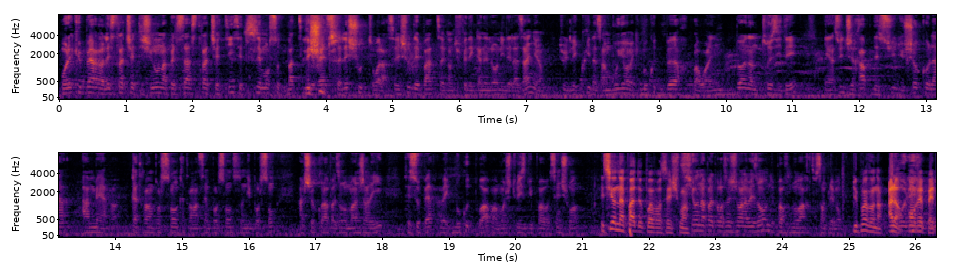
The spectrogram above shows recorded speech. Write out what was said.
On récupère les straccetti, chez nous on appelle ça straccetti, c'est tous les morceaux de pâtes Les qui chutes. restent, les chutes, voilà, c'est les chutes des pâtes quand tu fais des cannelloni, des lasagnes. Tu les cuis dans un bouillon avec beaucoup de beurre pour avoir une bonne antrusité. Et ensuite je râpe dessus du chocolat amer, 80%, 85%, 70% un chocolat par exemple au manjari, c'est super avec beaucoup de poivre. Moi j'utilise du poivre Saint-Chouin. Et si on n'a pas de poivre séchouin Si on n'a pas de poivre Saint-Chouin à la maison, du poivre noir tout simplement. Du poivre non. Alors, Molu- on répète.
